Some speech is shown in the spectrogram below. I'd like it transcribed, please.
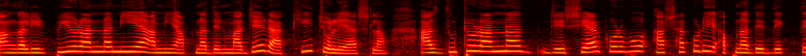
বাঙালির প্রিয় রান্না নিয়ে আমি আপনাদের মাঝে রাখি, চলে আসলাম। আজ দুটো রান্না যে শেয়ার করব, আশা করি আপনাদের দেখতে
